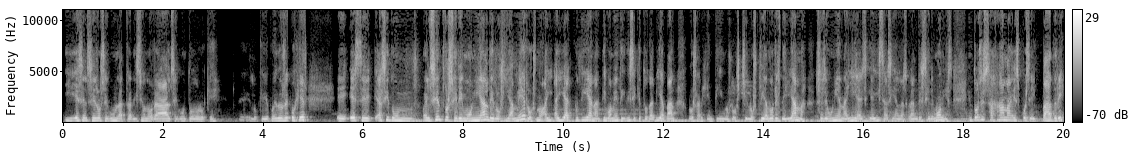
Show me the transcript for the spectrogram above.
y es el cerro según la tradición oral, según todo lo que, lo que yo he podido recoger, eh, ese ha sido el centro ceremonial de los llameros, ¿no? Ahí, acudían antiguamente y dice que todavía van los argentinos, los, los criadores de llama, se reunían ahí y ahí se hacían las grandes ceremonias. Entonces Sahama es pues el padre,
